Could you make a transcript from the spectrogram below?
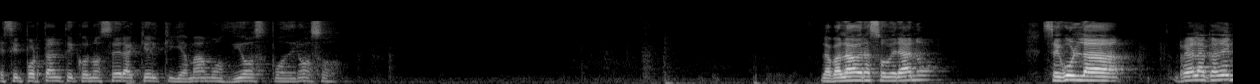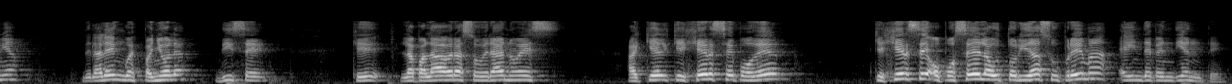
Es importante conocer a aquel que llamamos Dios poderoso. La palabra soberano, según la Real Academia de la Lengua Española, dice que la palabra soberano es aquel que ejerce poder, que ejerce o posee la autoridad suprema e independiente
